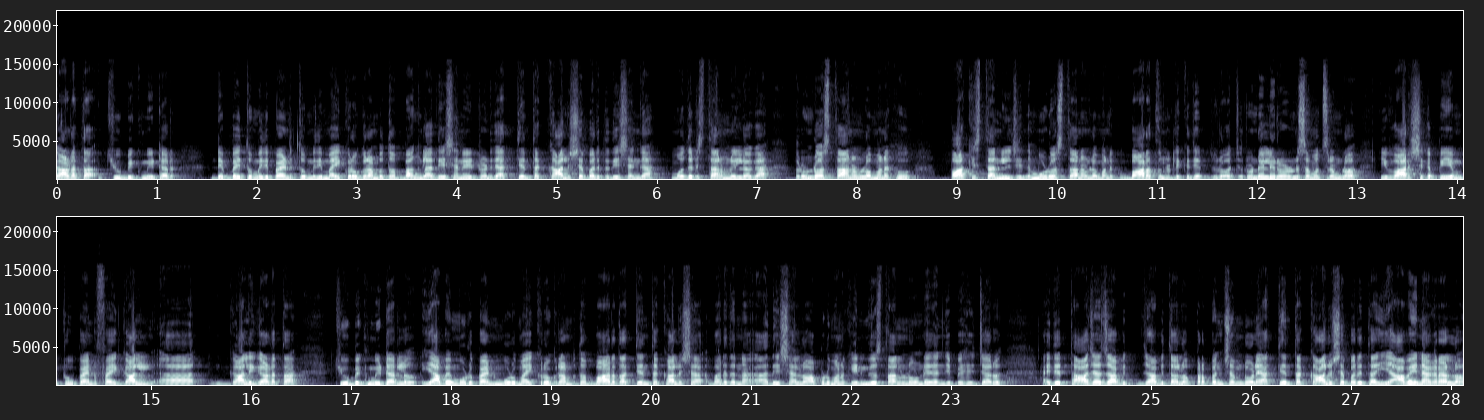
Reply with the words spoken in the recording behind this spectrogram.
గాఢత క్యూబిక్ మీటర్ డెబ్బై తొమ్మిది పాయింట్ తొమ్మిది మైక్రోగ్రాములతో బంగ్లాదేశ్ అనేటువంటిది అత్యంత కాలుష్యభరిత దేశంగా మొదటి స్థానం నిలవగా రెండో స్థానంలో మనకు పాకిస్తాన్ నిలిచింది మూడో స్థానంలో మనకు భారత్ ఉన్నట్లు చూడవచ్చు రెండు వేల ఇరవై రెండు సంవత్సరంలో ఈ వార్షిక పిఎం టూ పాయింట్ ఫైవ్ గాలి గాలి గాఢత క్యూబిక్ మీటర్లు యాభై మూడు పాయింట్ మూడు మైక్రోగ్రామ్లతో భారత్ అత్యంత కాలుష్య భరిత దేశాల్లో అప్పుడు మనకు ఎనిమిదో స్థానంలో ఉండేదని చెప్పేసి ఇచ్చారు. అయితే తాజా జాబి జాబితాలో ప్రపంచంలోనే అత్యంత కాలుష్య భరిత యాభై నగరాల్లో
